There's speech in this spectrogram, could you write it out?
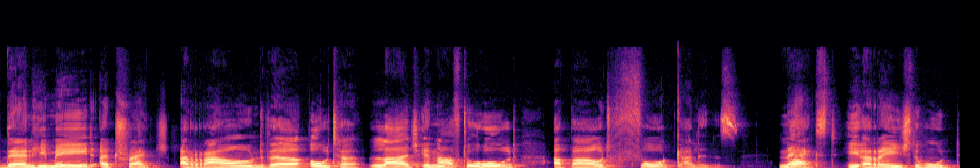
Then he made a trench around the altar, large enough to hold about four gallons. Next, he arranged the wood,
